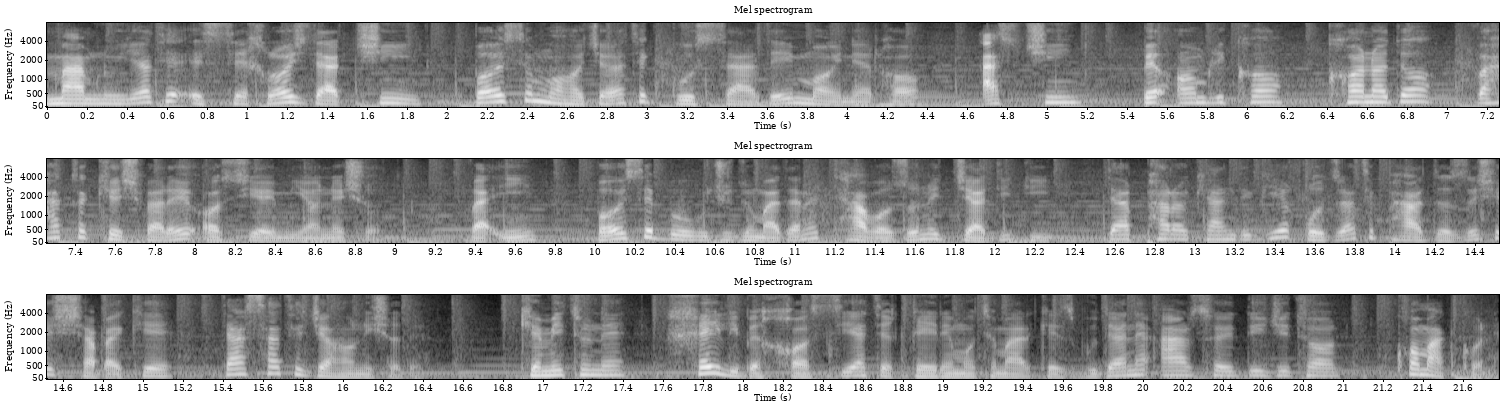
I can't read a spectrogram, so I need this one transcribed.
ممنوعیت استخراج در چین باعث مهاجرت گسترده ماینرها از چین به آمریکا، کانادا و حتی کشورهای آسیای میانه شد و این باعث به وجود اومدن توازن جدیدی در پراکندگی قدرت پردازش شبکه در سطح جهانی شده که می‌تونه خیلی به خاصیت غیر متمرکز بودن ارزهای دیجیتال کمک کنه.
